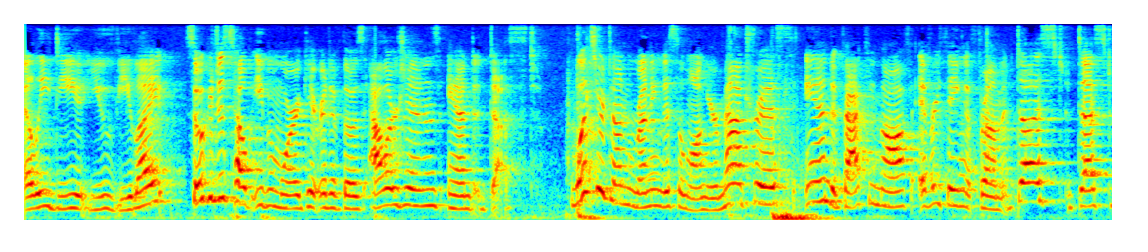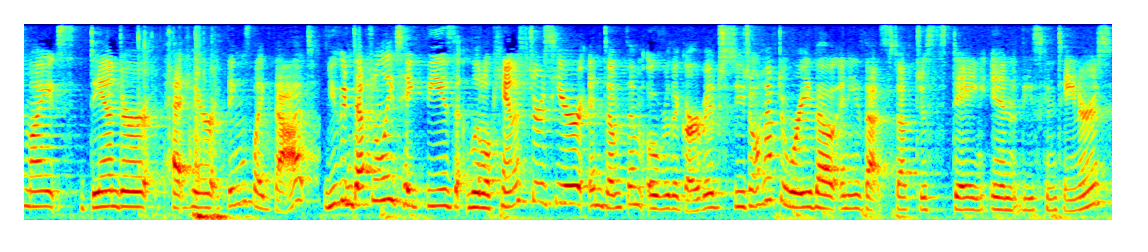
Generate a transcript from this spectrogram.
LED UV light. So it can just help even more get rid of those allergens and dust. Once you're done running this along your mattress and vacuum off everything from dust, dust mites, dander, pet hair, things like that, you can definitely take these little canisters here and dump them over the garbage so you don't have to worry about any of that stuff just staying in these containers.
